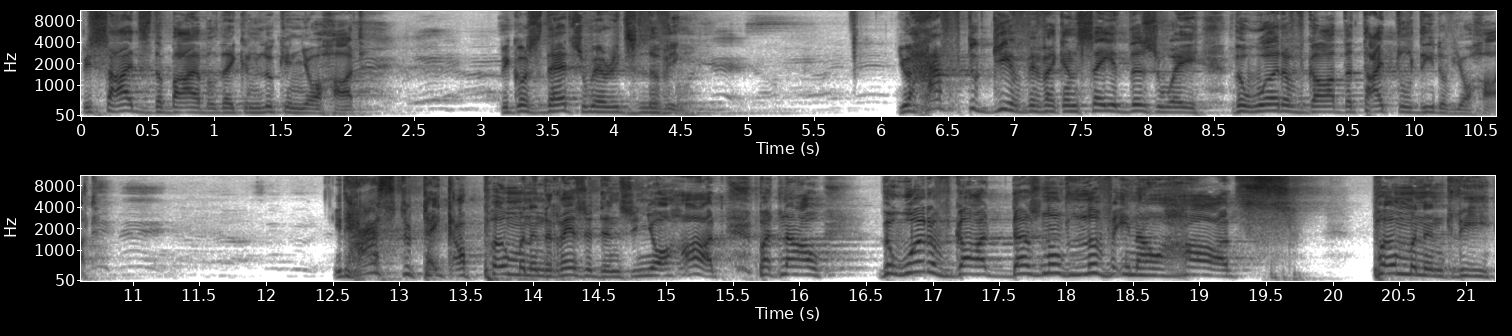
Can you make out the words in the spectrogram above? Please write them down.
besides the Bible, they can look in your heart because that's where it's living. You have to give, if I can say it this way, the Word of God, the title deed of your heart. It has to take up permanent residence in your heart. But now, the Word of God does not live in our hearts permanently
